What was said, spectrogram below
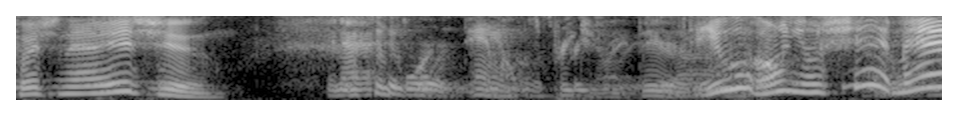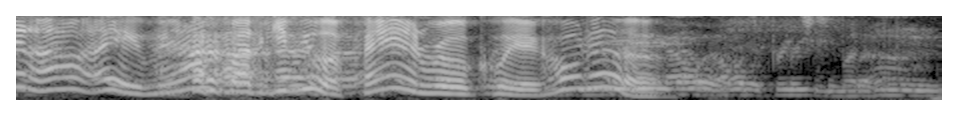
Pushing that issue. And that's important. Damn, I was preaching right there. He was on your shit, man. I, hey, man, I was about to give you a fan real quick. Hold up. I was, preaching, but um,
